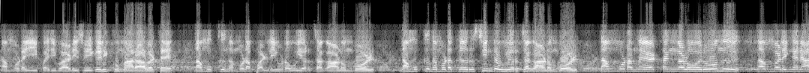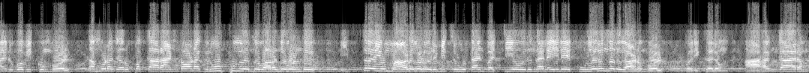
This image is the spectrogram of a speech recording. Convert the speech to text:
നമ്മുടെ ഈ പരിപാടി സ്വീകരിക്കുമാറാവട്ടെ. നമുക്ക് നമ്മുടെ പള്ളിയുടെ ഉയർച്ച കാണുമ്പോൾ നമുക്ക് നമ്മുടെ ദർസിന്റെ ഉയർച്ച കാണുമ്പോൾ നമ്മുടെ നേട്ടങ്ങൾ ഓരോന്ന് നമ്മളിങ്ങനെ അനുഭവിക്കുമ്പോൾ നമ്മുടെ ചെറുപ്പക്കാർ അണ്ടോണ ഗ്രൂപ്പ് എന്ന് പറഞ്ഞുകൊണ്ട് ഇത്രയും ആളുകൾ ഒരുമിച്ച് കൂട്ടാൻ പറ്റിയ ഒരു നിലയിലേക്ക് ഉയരുന്നത് കാണുമ്പോൾ ഒരിക്കലും അഹങ്കാരം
